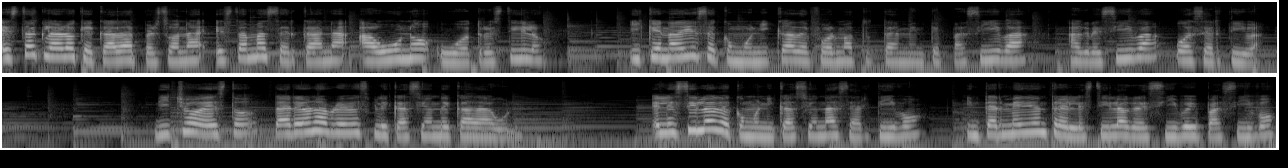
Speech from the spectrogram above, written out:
Está claro que cada persona está más cercana a uno u otro estilo, y que nadie se comunica de forma totalmente pasiva, agresiva o asertiva. Dicho esto, daré una breve explicación de cada uno. El estilo de comunicación asertivo, intermedio entre el estilo agresivo y pasivo,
